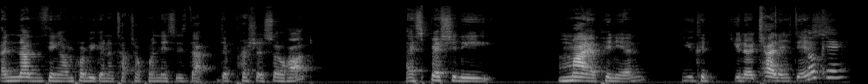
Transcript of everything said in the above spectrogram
another thing I'm probably going to touch up on this is that the pressure is so hard, especially my opinion. You could, you know, challenge this. Okay.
